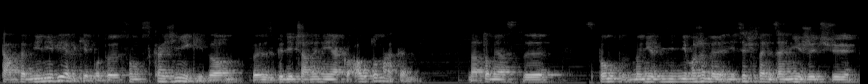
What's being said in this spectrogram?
tam pewnie niewielkie, bo to są wskaźniki, to, jest wyliczane niejako automatem. Natomiast y, z punktu, no nie, nie, nie, możemy, nie jesteśmy w stanie zaniżyć y,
